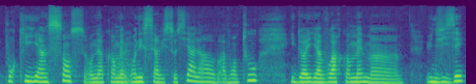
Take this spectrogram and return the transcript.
pour qu'il y ait un sens. On a quand même, on est service social hein, avant tout. Il doit y avoir quand même une visée.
